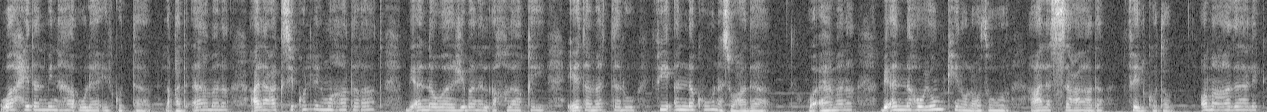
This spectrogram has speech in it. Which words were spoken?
واحدا من هؤلاء الكتاب. لقد آمن على عكس كل المهاترات بأن واجبنا الأخلاقي يتمثل في أن نكون سعداء وآمن بأنه يمكن العثور على السعادة في الكتب ومع ذلك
